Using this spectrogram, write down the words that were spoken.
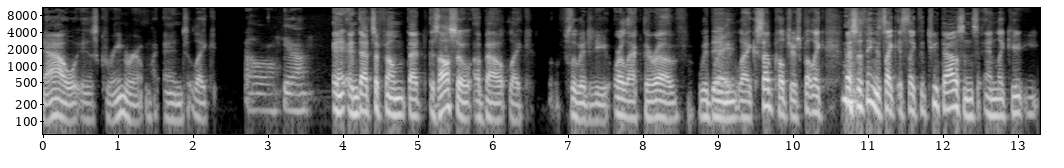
now is Green Room, and like oh yeah, and, and that's a film that is also about like fluidity or lack thereof within right. like subcultures. But like that's the thing. It's like it's like the 2000s, and like you, you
